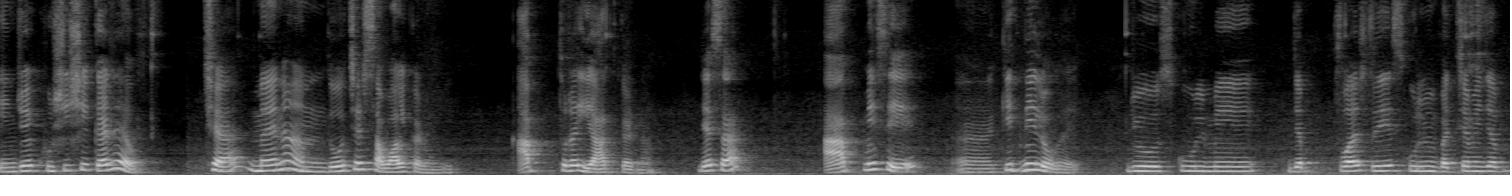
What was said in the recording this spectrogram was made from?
एंजॉय खुशी से कर रहे हो? अच्छा मैं ना दो चार सवाल करूँगी। आप थोड़ा याद करना। जैसा आप में से अ, कितने लोग हैं जो स्कूल में जब फ़र्स्ट डे स्कूल में बच्चे में जब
